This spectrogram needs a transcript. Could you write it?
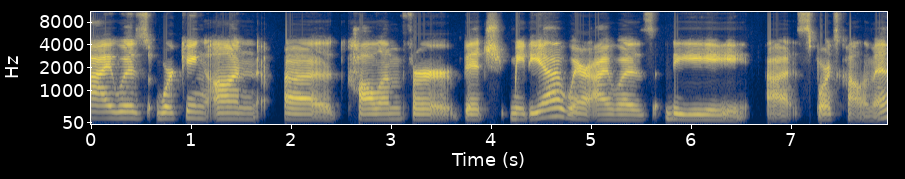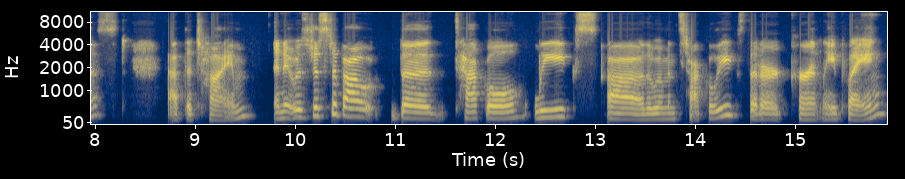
I was working on a column for Bitch Media where I was the uh, sports columnist at the time. And it was just about the tackle leagues, uh, the women's tackle leagues that are currently playing.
